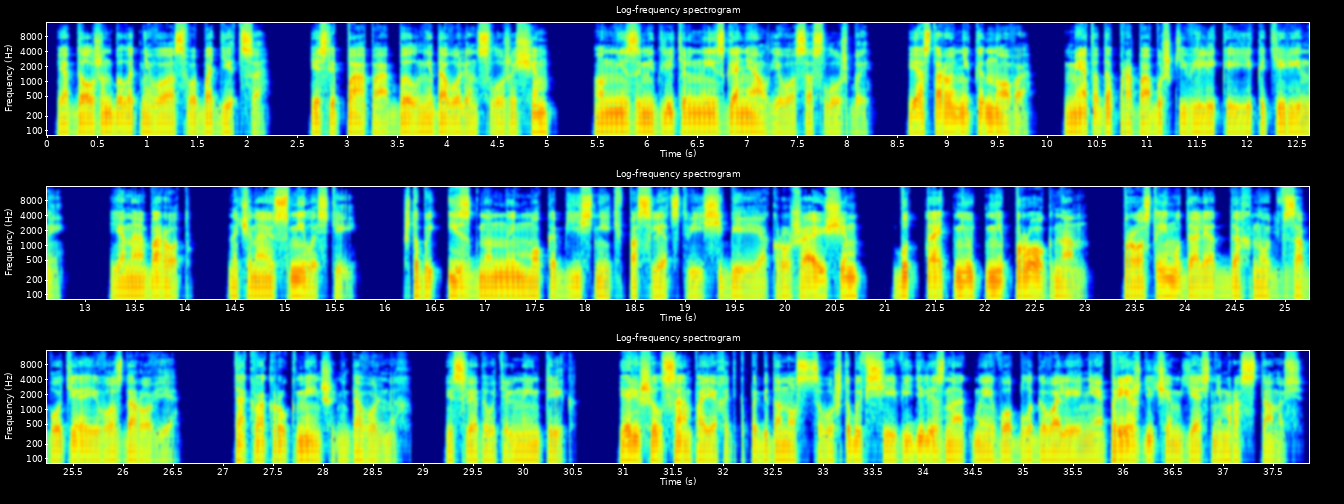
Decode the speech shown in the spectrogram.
я должен был от него освободиться. Если папа был недоволен служащим, он незамедлительно изгонял его со службы. Я сторонник иного, метода прабабушки Великой Екатерины. Я наоборот, начинаю с милостей, чтобы изгнанный мог объяснить впоследствии себе и окружающим, будто отнюдь не прогнан, просто ему дали отдохнуть в заботе о его здоровье. Так вокруг меньше недовольных и, следовательно, интриг. Я решил сам поехать к Победоносцеву, чтобы все видели знак моего благоволения, прежде чем я с ним расстанусь.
